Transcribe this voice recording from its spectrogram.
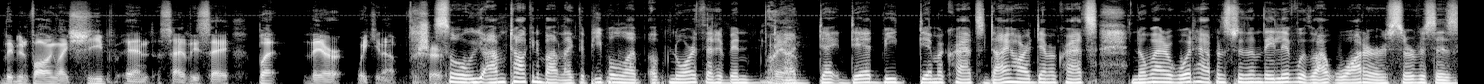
they've been following like sheep, and sadly say, but they're waking up for sure. So I'm talking about like the people up, up north that have been Oh, yeah. uh, de- deadbeat Democrats, diehard Democrats. No matter what happens to them, they live without water services.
